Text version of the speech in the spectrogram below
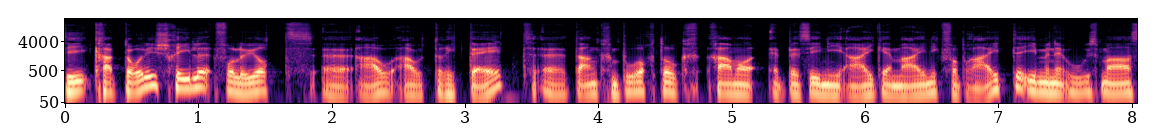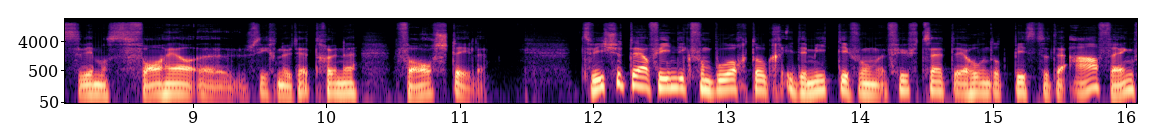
Die katholische Kirche verliert äh, auch Autorität. Äh, dank dem Buchdruck kann man eben seine eigene Meinung verbreiten in einem Ausmaß, wie man es vorher äh, sich nicht hätte können vorstellen zwischen der Erfindung vom Buchdruck in der Mitte vom 15. Jahrhundert bis zu den Anfängen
